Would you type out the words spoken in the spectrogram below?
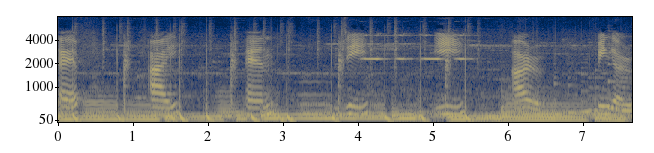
F I N G E R finger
